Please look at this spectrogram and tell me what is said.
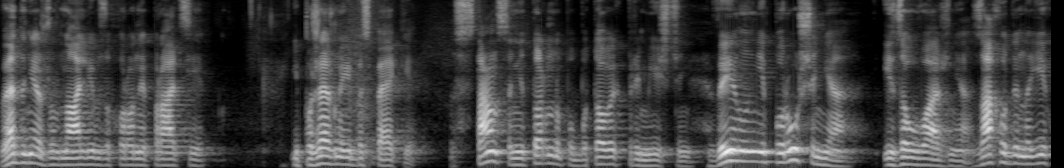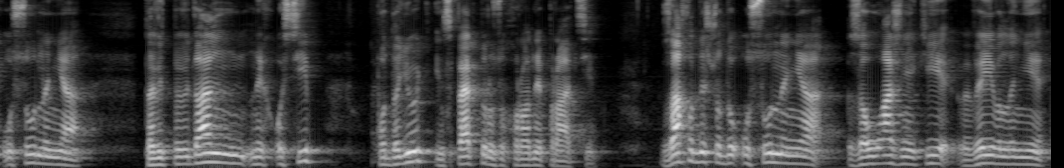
ведення журналів з охорони праці і пожежної безпеки, стан санітарно-побутових приміщень, виявлені порушення і зауваження, заходи на їх усунення та відповідальних осіб подають інспектору з охорони праці. Заходи щодо усунення зауважень, які виявлені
